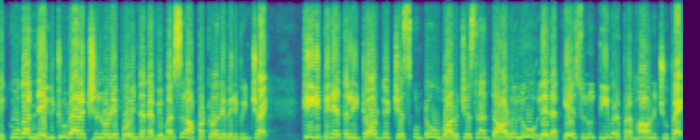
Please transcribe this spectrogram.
ఎక్కువగా నెగిటివ్ డైరెక్షన్లోనే పోయిందన్న విమర్శలు అప్పట్లోనే వినిపించాయి. టీడీపీ నేతల్ని టార్గెట్ చేసుకుంటూ వారు చేసిన దాడులు లేదా కేసులు తీవ్ర ప్రభావాన్ని చూపాయి.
